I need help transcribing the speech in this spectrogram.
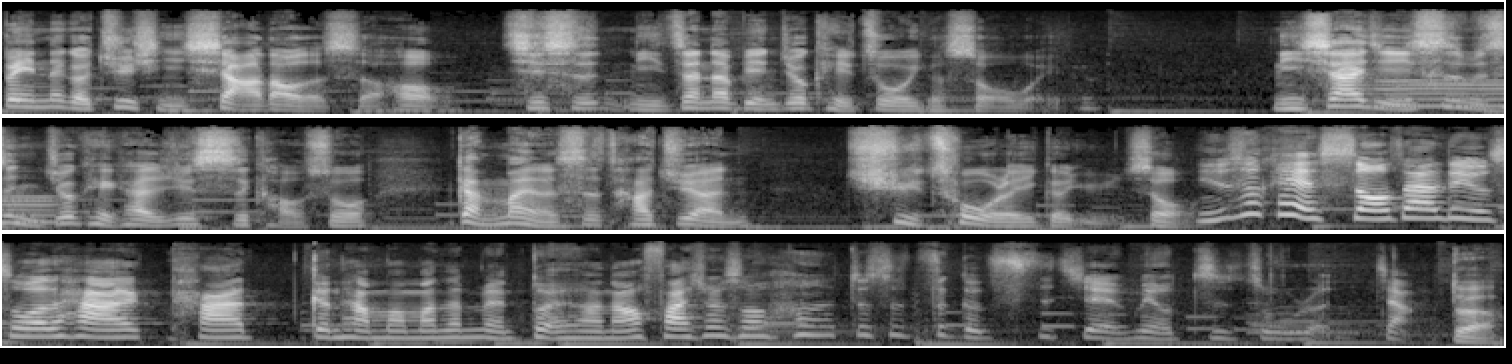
被那个剧情吓到的时候，其实你在那边就可以做一个收尾了。你下一集是不是你就可以开始去思考说，干迈尔斯他居然。去错了一个宇宙，你是可以收在，例如说他他跟他妈妈在那边对话，然后发现说，哼，就是这个世界没有蜘蛛人这样。对啊，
